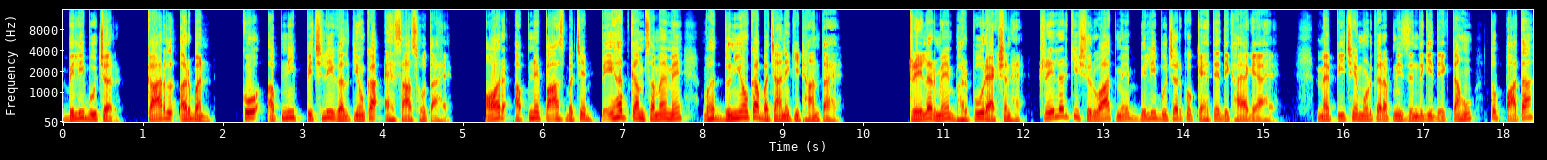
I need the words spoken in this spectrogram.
बिली बूचर कार्ल अर्बन को अपनी पिछली गलतियों का एहसास होता है और अपने पास बचे बेहद कम समय में वह दुनिया का बचाने की ठानता है। ट्रेलर में भरपूर एक्शन है। ट्रेलर की शुरुआत में बिली बुचर को कहते दिखाया गया है मैं पीछे मुड़कर अपनी ज़िंदगी देखता हूँ तो पाता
